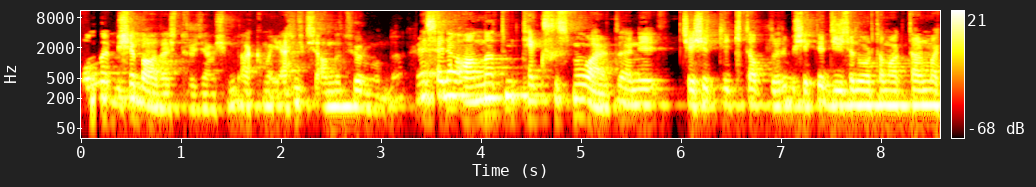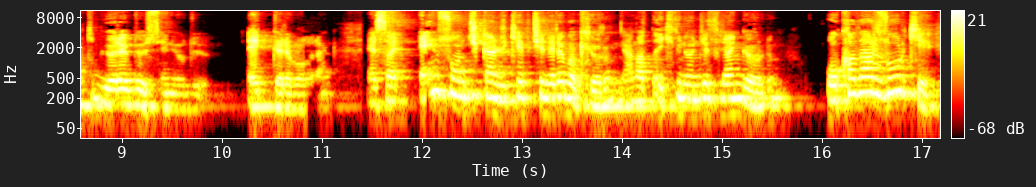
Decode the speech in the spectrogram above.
Onunla bir şey bağdaştıracağım şimdi aklıma geldikçe anlatıyorum onu da. Mesela anlattığım text kısmı vardı. Hani çeşitli kitapları bir şekilde dijital ortama aktarmak gibi görevde üstleniyordu ek görev olarak. Mesela en son çıkan recapture'lere bakıyorum. Yani hatta iki gün önce falan gördüm. O kadar zor ki.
